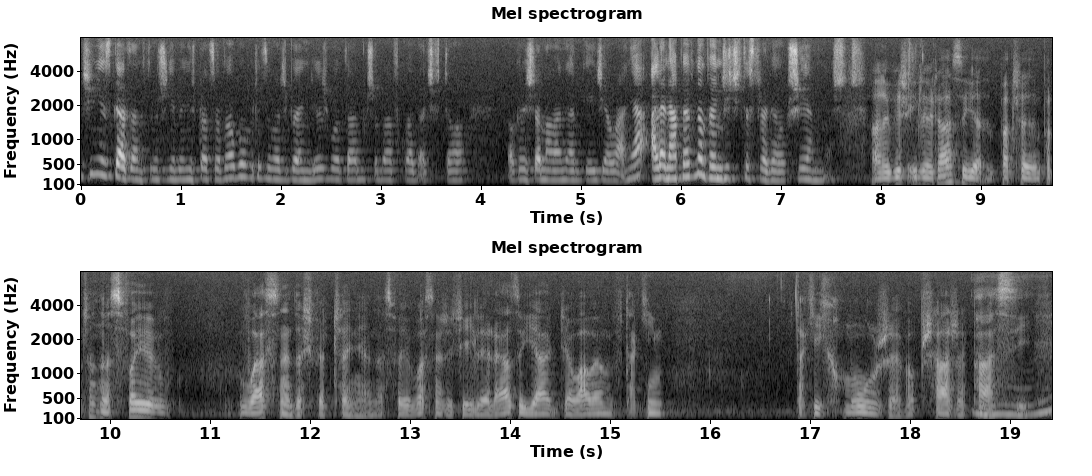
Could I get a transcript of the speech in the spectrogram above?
Ja się nie zgadzam z tym, że nie będziesz pracował, bo pracować będziesz, bo tam trzeba wkładać w to określoną energię działania, ale na pewno będzie ci to sprawiało przyjemność. Ale wiesz, ile razy ja patrzę, patrząc na swoje własne doświadczenia, na swoje własne życie, ile razy ja działałem w takim takiej chmurze, w obszarze pasji. Mhm.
